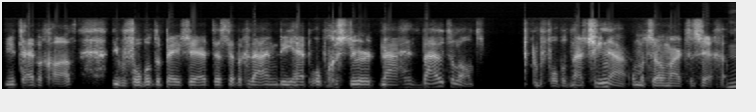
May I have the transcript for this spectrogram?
die het hebben gehad. Die bijvoorbeeld de PCR-test hebben gedaan, die hebben opgestuurd naar het buitenland. Bijvoorbeeld naar China, om het zo maar te zeggen. Mm.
